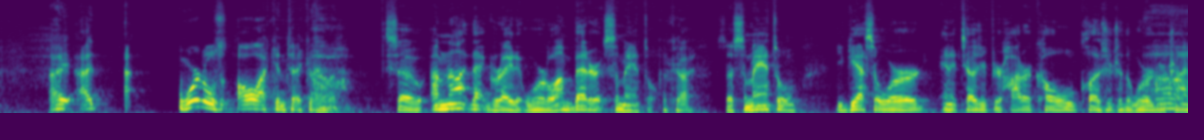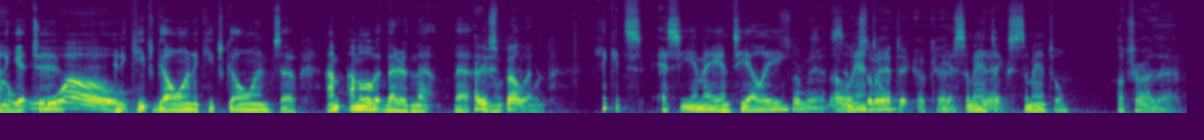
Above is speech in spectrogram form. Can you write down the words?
I, I, I Wordle's all I can take on. Oh, So I'm not that great at Wordle. I'm better at Semantle. Okay. So Semantle, you guess a word, and it tells you if you're hot or cold, closer to the word you're trying to oh, get to. whoa. And it keeps going. It keeps going. So I'm, I'm a little bit better than that. that How do you spell it? I think it's S E M A N T L E. Semant- oh, like semantic, okay. Yeah, semantics, Semantle. I'll try that.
